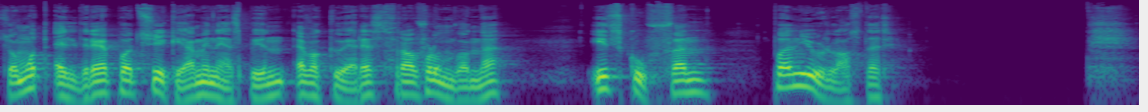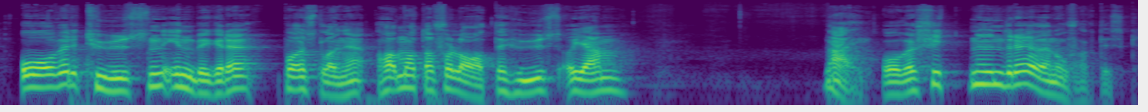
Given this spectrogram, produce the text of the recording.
så måtte eldre på et sykehjem i Nesbyen evakueres fra flomvannet i skuffen på en hjullaster. Over 1000 innbyggere på Østlandet har måttet forlate hus og hjem. Nei, over 1700 er det nå, faktisk.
